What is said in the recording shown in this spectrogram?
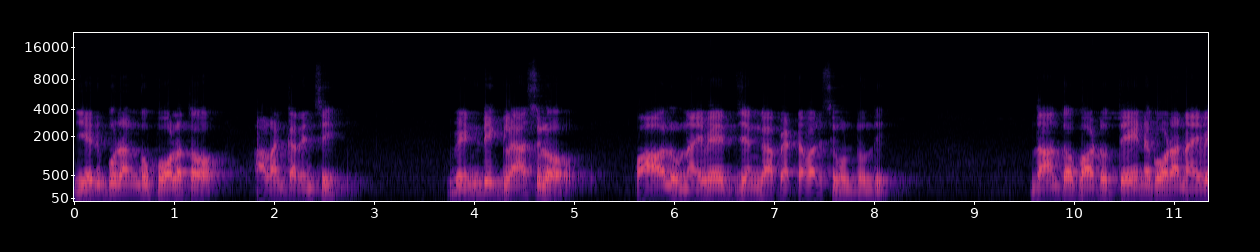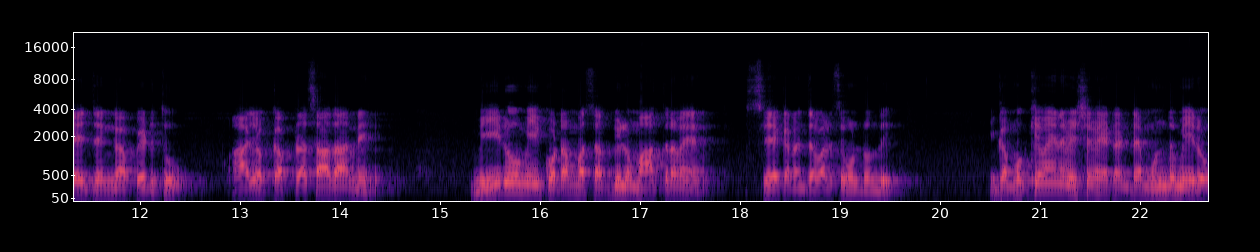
ఎరుపు రంగు పూలతో అలంకరించి వెండి గ్లాసులో పాలు నైవేద్యంగా పెట్టవలసి ఉంటుంది. దాంతోపాటు తేనె కూడా నైవేద్యంగా పెడుతూ ఆ యొక్క ప్రసాదాన్ని మీరు మీ కుటుంబ సభ్యులు మాత్రమే స్వీకరించవలసి ఉంటుంది. ఇక ముఖ్యమైన విషయం ఏంటంటే ముందు మీరు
